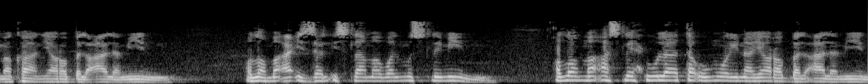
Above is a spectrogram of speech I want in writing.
مكان يا رب العالمين اللهم أعز الإسلام والمسلمين اللهم أصلح ولاة أمورنا يا رب العالمين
